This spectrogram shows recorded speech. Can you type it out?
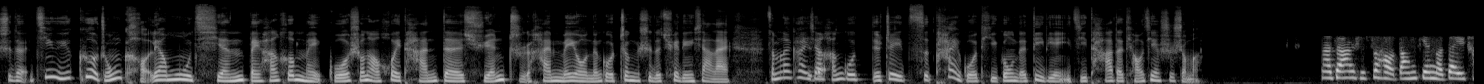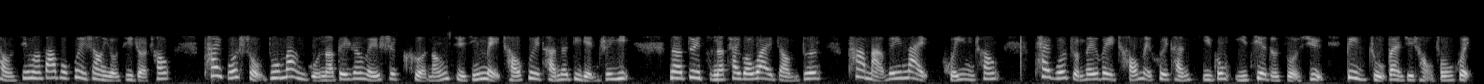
是的，基于各种考量，目前北韩和美国首脑会谈的选址还没有能够正式的确定下来。咱们来看一下韩国的这次泰国提供的地点以及它的条件是什么。那在二十四号当天呢，在一场新闻发布会上，有记者称，泰国首都曼谷呢被认为是可能举行美朝会谈的地点之一。那对此呢，泰国外长敦帕马威奈回应称，泰国准备为朝美会谈提供一切的所需，并主办这场峰会。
